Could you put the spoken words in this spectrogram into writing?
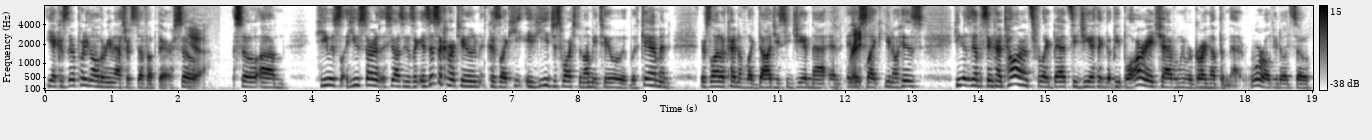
Yeah, because they're putting all the remastered stuff up there. So yeah, so um, he was he started he was like, "Is this a cartoon?" Because like he he just watched The Mummy too with, Kim, and there's a lot of kind of like dodgy CG in that, and it's Right. just like you know his he doesn't have the same kind of tolerance for like bad CG I think that people our age had when we were growing up in that world, you know, and so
